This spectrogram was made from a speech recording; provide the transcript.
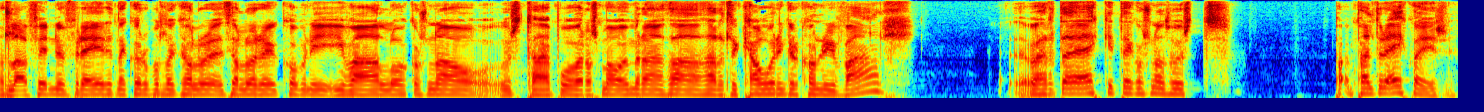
Alltaf finnur Freyr, hérna Körbólta þjálfari komin í, í val og eitthvað svona og veist, það er búið að vera smá umræðan það að það er allir káringar komin í val. Var þetta ekkit eitthvað svona, þú veist Pældur eitthvað í þessu?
